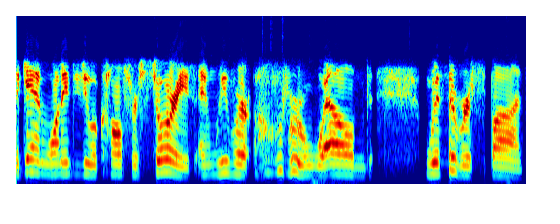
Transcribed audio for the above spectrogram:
again, wanting to do a call for stories. And we were overwhelmed with the response.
